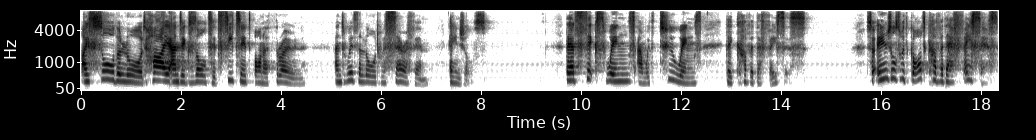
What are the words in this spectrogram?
I saw the Lord high and exalted, seated on a throne, and with the Lord were seraphim, angels. They had six wings, and with two wings they covered their faces. So angels with God cover their faces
